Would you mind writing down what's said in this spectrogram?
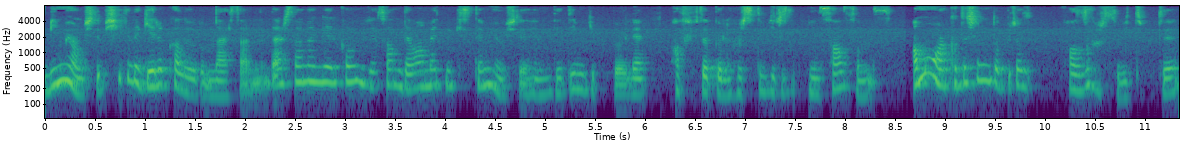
bilmiyorum işte bir şekilde geri kalıyordum derslerden. Derslerden geri kalınca insan devam etmek istemiyor işte. Yani dediğim gibi böyle hafif de böyle hırslı bir insansanız. Ama arkadaşım da biraz fazla hırslı bir tipti.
